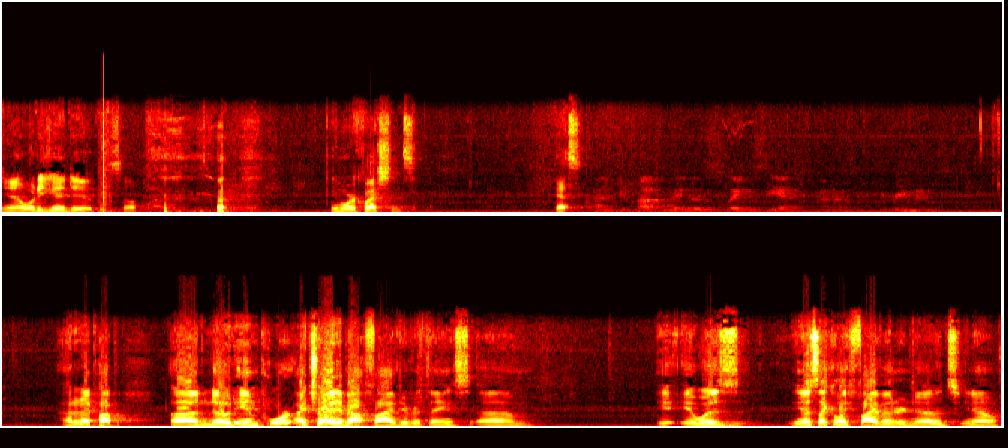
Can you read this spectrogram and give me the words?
you know, what are you going to do? So, any more questions? Yes? How did you populate those legacy uh, agreements? How did I pop? Uh, node import. I tried about five different things. Um, it, it was you know, it's like only 500 nodes, you know,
